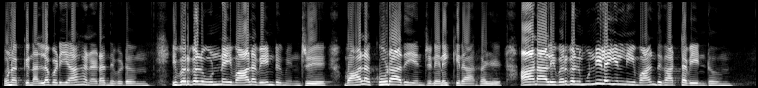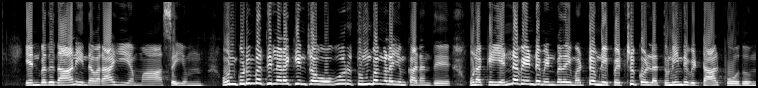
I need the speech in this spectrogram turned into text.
உனக்கு நல்லபடியாக நடந்துவிடும். இவர்கள் உன்னை வாழ வேண்டும் என்று வாழக்கூடாது என்று நினைக்கிறார்கள். ஆனால் இவர்கள் முன்னிலையில் நீ வாழ்ந்து காட்ட வேண்டும். என்பதுதான் இந்த வராகி அம்மா ஆசையும். உன் குடும்பத்தில் நடக்கின்ற ஒவ்வொரு துன்பங்களையும் கடந்து உனக்கு என்ன வேண்டும் என்பதை மட்டும் நீ பெற்றுக்கொள்ள துணிந்து விட்டால் போதும்.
